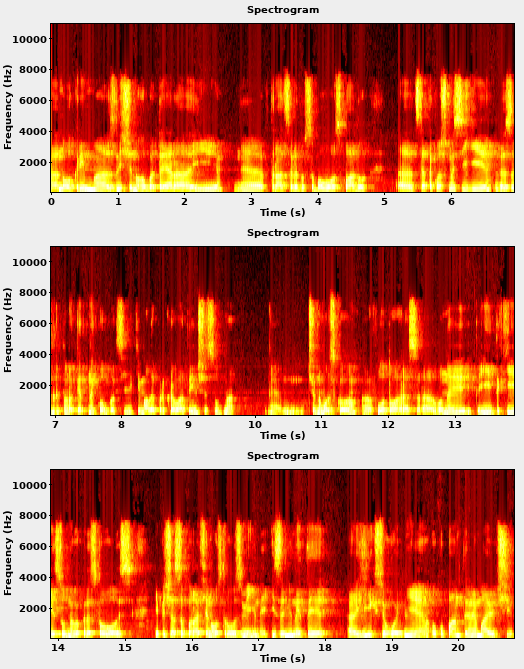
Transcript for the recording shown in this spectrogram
е, Ну, окрім е, знищеного БТРа і е, втрат серед особового складу, е, це також носії зенитно-ракетних комплексів, які мали прикривати інші судна е, Чорноморського е, флоту агресора. Вони і такі судна використовувались і під час операції на острову Зміїний. І замінити е, їх сьогодні окупанти не мають чим е,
